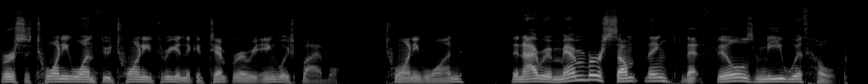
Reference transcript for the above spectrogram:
verses 21 through 23 in the Contemporary English Bible. 21. Then I remember something that fills me with hope.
